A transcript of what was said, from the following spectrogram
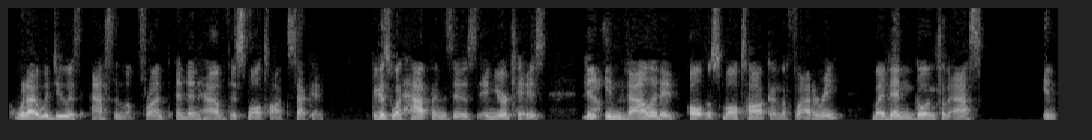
what I would do is ask them up front and then have the small talk second. Because what happens is, in your case, they Yeah. invalidate all the small talk and the flattery by then going for the ask in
